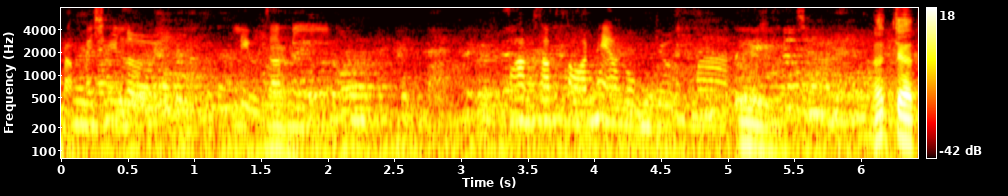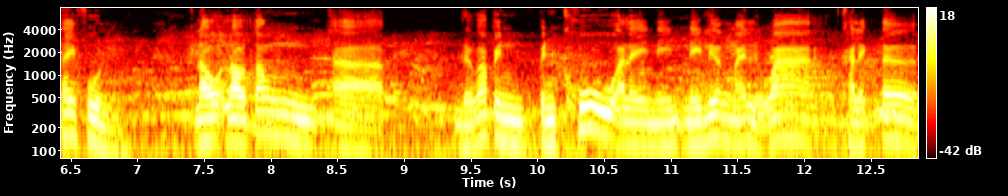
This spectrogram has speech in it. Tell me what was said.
แบบไม่ใช่เลย หลิวจะมี ความซับซ้อนในอารมณ์เยอะมากอืม ใช่แล้วเจอไต้ฝุ่น เราเราต้องอาหรือว่าเป็นเป็นคู่อะไรในในเรื่องไหมหรือว่าคาแรคเตอร์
